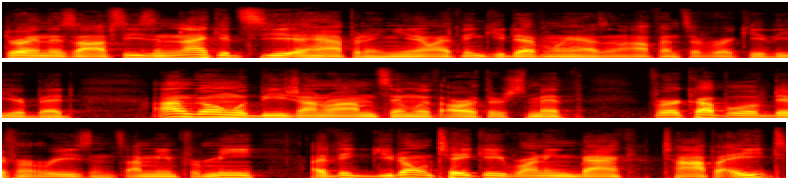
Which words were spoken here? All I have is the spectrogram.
during this offseason. And I could see it happening. You know, I think he definitely has an offensive rookie of the year bid. I'm going with Bijan Robinson with Arthur Smith for a couple of different reasons. I mean, for me, I think you don't take a running back top eight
